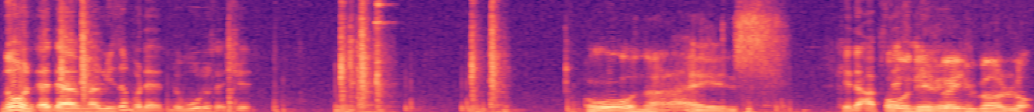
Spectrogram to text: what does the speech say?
No, th- th- my reason for that. The wool looks like shit. Oh, nice. Okay, the upstairs Oh, this is area. where you gonna lock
